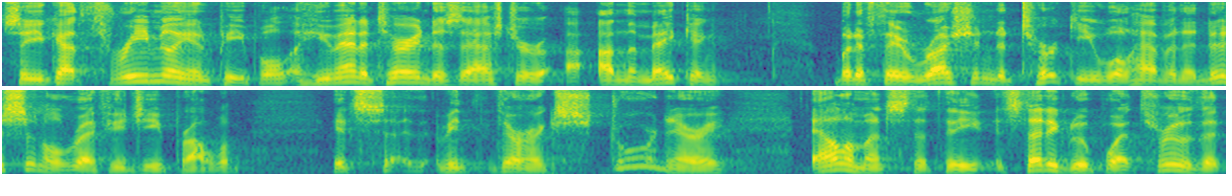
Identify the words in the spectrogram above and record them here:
So you've got 3 million people, a humanitarian disaster uh, on the making. But if they rush into Turkey, we'll have an additional refugee problem. It's, I mean, there are extraordinary elements that the study group went through that,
